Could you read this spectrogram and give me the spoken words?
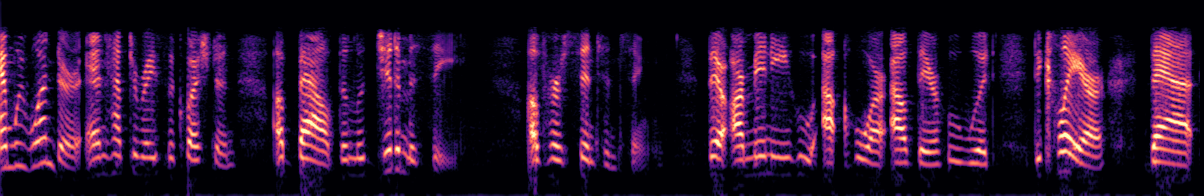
And we wonder and have to raise the question about the legitimacy of her sentencing. There are many who who are out there who would declare that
